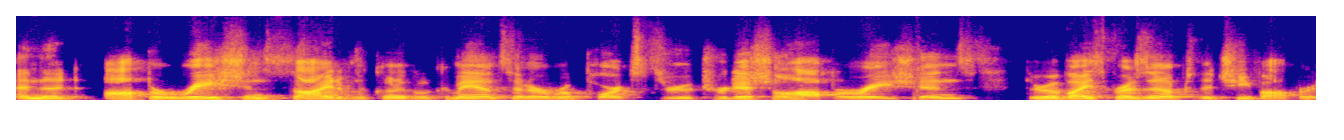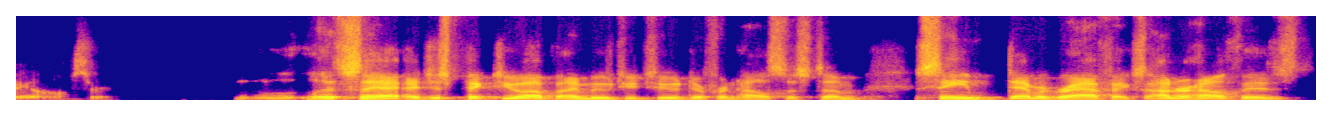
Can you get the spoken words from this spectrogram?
and the operations side of the clinical command center reports through traditional operations through a vice president up to the chief operating officer. Let's say I just picked you up and I moved you to a different health system. Same demographics. HonorHealth is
